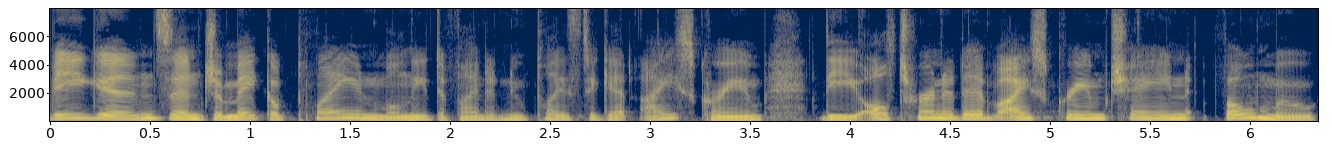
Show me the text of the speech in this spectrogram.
Vegans in Jamaica Plain will need to find a new place to get ice cream. The alternative ice cream chain FOMU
